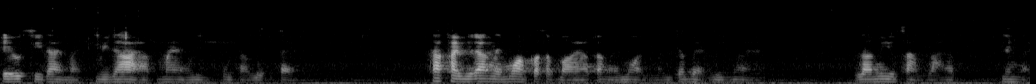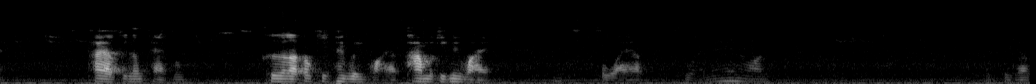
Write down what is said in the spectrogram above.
เอลซีได้ไหมไม่ได้ครับแม่งลิงคูตาลกแต่ ถ้าใครมีร่างไนมอนก็สบายครับร่างไนมอนมันจะแบกลิงง่ายเรามีอยู่สามล้านครับยังไง ถ้าเราคลิกน้ำแข็งปุ๊บคือเราต้องคลิกให้ไวๆครับถ้าไม่คลิกไม่ไวสวยครับ สวยแน่นอนโอเคครับ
